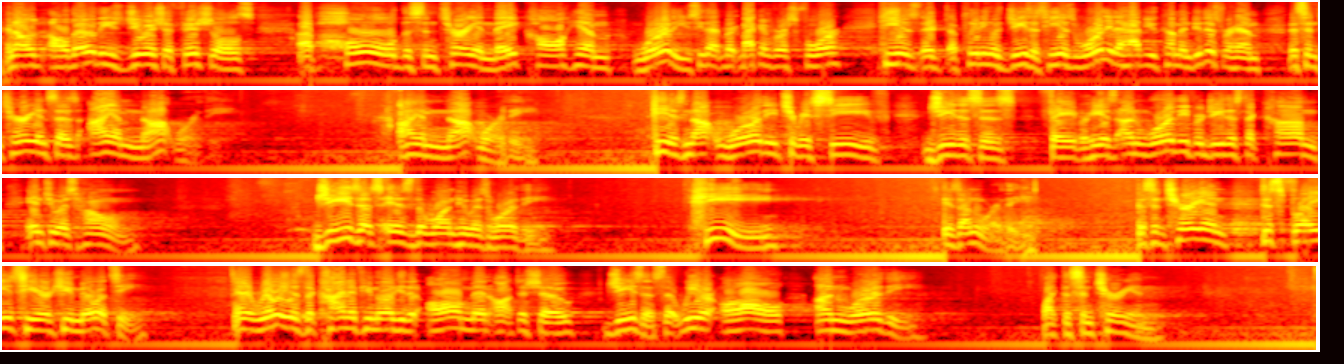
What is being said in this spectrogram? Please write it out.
And although these Jewish officials uphold the centurion, they call him worthy. You see that back in verse 4? He is they're uh, pleading with Jesus. He is worthy to have you come and do this for him. The centurion says, I am not worthy. I am not worthy. He is not worthy to receive Jesus' favor. He is unworthy for Jesus to come into his home. Jesus is the one who is worthy. He is unworthy. The centurion displays here humility. And it really is the kind of humility that all men ought to show Jesus, that we are all unworthy, like the centurion.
